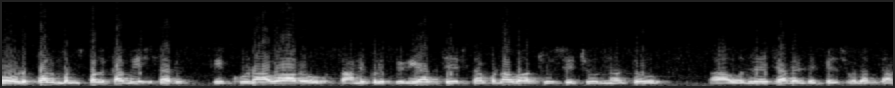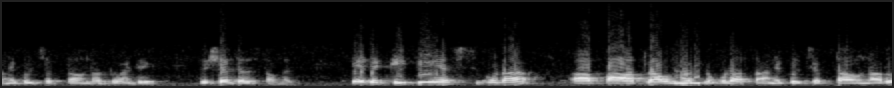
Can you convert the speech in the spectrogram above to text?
బోడుప్పల్ మున్సిపల్ కమిషనర్కి కూడా వారు స్థానికులు ఫిర్యాదు చేసినా కూడా వారు చూసి చూడనట్టు వదిలేశారని చెప్పేసి కూడా స్థానికులు చెప్తా ఉన్నటువంటి విషయం తెలుస్తా ఉన్నది. అయితే టీపీఎస్ కూడా ఆ పాత్ర ఉన్నట్లు కూడా స్థానికులు చెప్తా ఉన్నారు.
